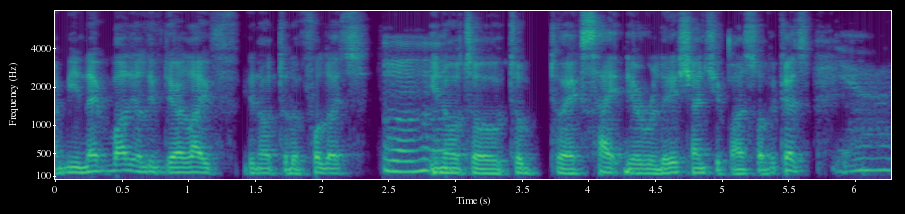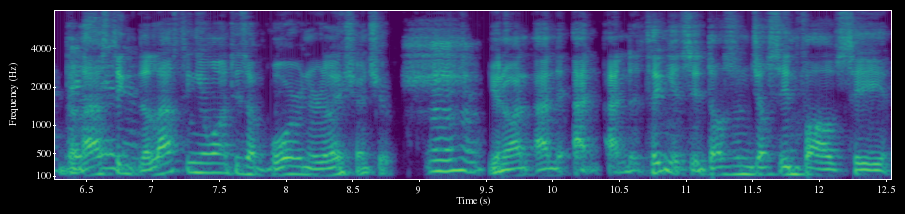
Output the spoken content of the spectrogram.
I mean, everybody live their life, you know, to the fullest. Mhm. You know, to to to excite their relationship and stuff. Because yeah. the last thing that. the last thing you want is a boring relationship. Mhm. You know, and, and, and, and the thing is, it doesn't just involve, say,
